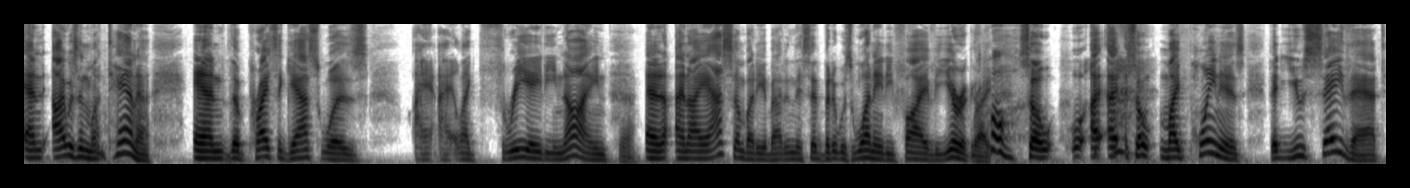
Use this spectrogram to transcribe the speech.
and I was in Montana, and the price of gas was. I, I like 389 Yeah. and and I asked somebody about it and they said but it was 185 a year ago. Right. Oh. So well, I, I, so my point is that you say that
